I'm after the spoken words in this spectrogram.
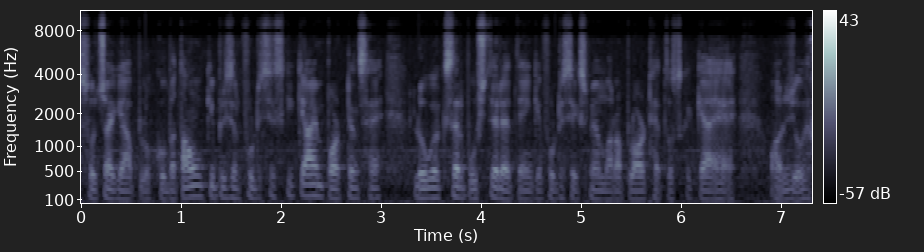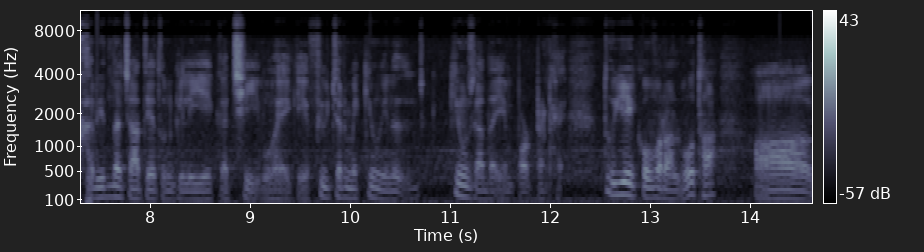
सोचा कि आप लोग को बताऊँ कि प्रीसन 46 की क्या इंपॉर्टेंस है। लोग अक्सर पूछते रहते हैं कि 46 में हमारा प्लॉट है तो उसका क्या है? और जो ख़रीदना चाहते हैं तो उनके लिए एक अच्छी वो है कि फ्यूचर में क्यों क्यों ज़्यादा इम्पोर्टेंट है? तो ये एक ओवरऑल वो था। आ,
